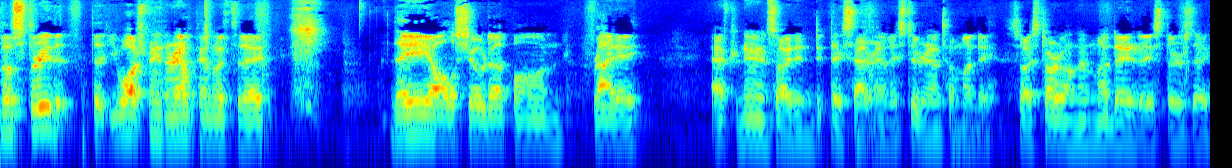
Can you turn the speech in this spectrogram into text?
those three that that you watched me in the round pen with today, they all showed up on Friday afternoon. So I didn't. They sat around. They stood around until Monday. So I started on them Monday. Today's Thursday.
